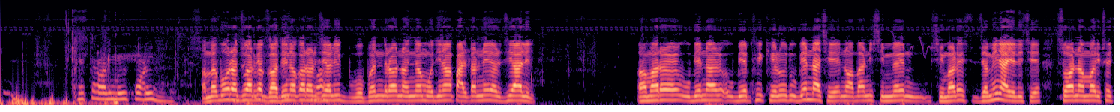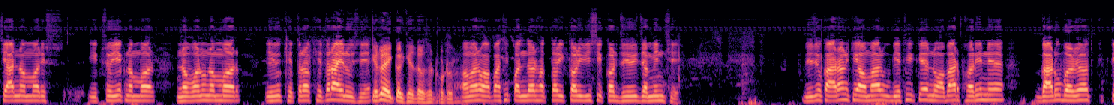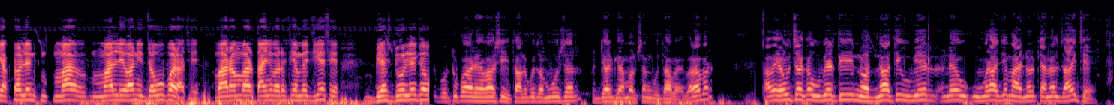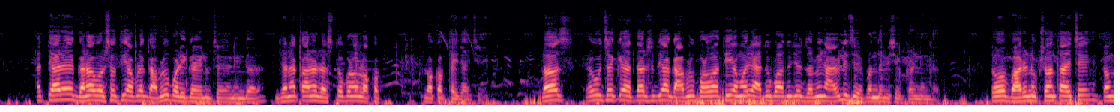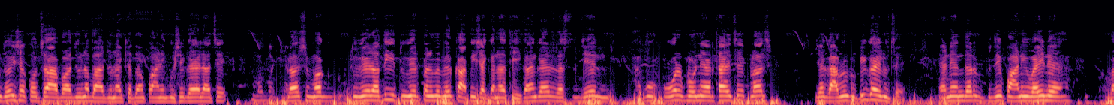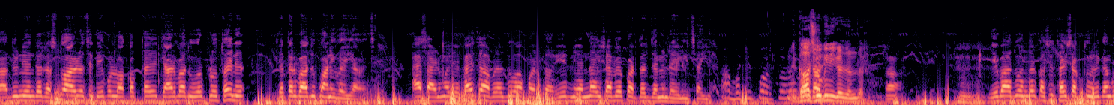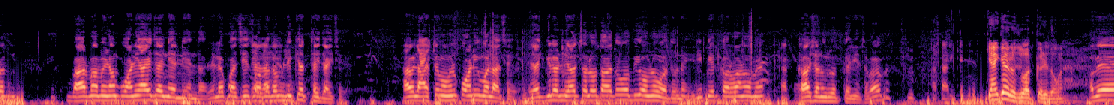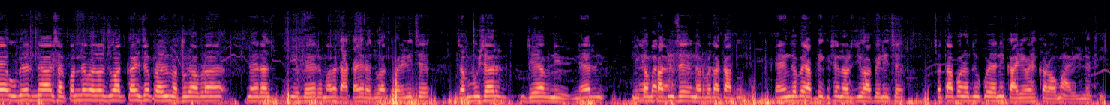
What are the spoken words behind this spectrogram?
અમે બહુ રજૂઆત કે ગાંધીનગર અરજી આલી ભૂપેન્દ્ર નરેન્દ્ર મોદીના પાલટનની અરજી આલી. અમારે ઉબેરના ઉબેરથી ખેડૂત ઉબેરના છે નોબાની સીમે સીમાડે જમીન આવેલી છે. સો નંબર એકસો ચાર નંબર એકસો એક નંબર નવ્વાણું નંબર એવું ખેતર ખેતર આવેલું છે. કેટલા એકર ખેતર છે ટોટલ અમારા બાપાથી પંદર સત્તર એકર વીસ એકર જેવી જમીન છે. બીજું કારણ કે અમારે ઉબેથી કે નોબાર ફરીને ગાડું બળદ ટ્રેક્ટર લઈને માલ લેવાની જવું પડે છે. વારંવાર ત્રણ વર્ષથી અમે જઈએ છીએ. ભેંસ ઢોલે જવું. ભોટુપા રહેવાસી, તાલુકો જંબુસર અઢિયાર ગેમલ સંઘ બુધાભાઈ, બરાબર? હવે એવું છે કે ઉબેરથી, નોંધનાથી ઉબેર અને ઉમરા જે માઇનોર કેનલ જાય છે, અત્યારે ઘણા વર્ષોથી આપણે ગાબડું પડી ગયેલું છે એની અંદર, જેના કારણે રસ્તો પણ લોકઅપ લોકઅપ થઈ જાય છે. પ્લસ એવું છે કે અત્યાર સુધી આ ગાબડું પડવાથી અમારી આજુબાજુ જે જમીન આવેલી છે પંદર વીસ એકરની અંદર તો ભારે નુકસાન થાય છે. તમે જોઈ શકો છો આ બાજુના બાજુના ખેતરમાં પાણી ઘૂસી ગયેલા છે. પ્લસ મગ તુવેર હતી તુવેર પણ મેં કાપી શક્યા નથી. કારણ કે રસ જે ઓવરફ્લોની એર થાય છે પ્લસ જે ગાબડું તૂટી ગયેલું છે એની અંદર જે પાણી વહીને બાજુની અંદર રસ્તો આવેલો છે તે પણ લોકઅપ થાય. ત્યારબાદ ઓવરફ્લો થઈને ખેતર બાજુ પાણી વહી આવે છે. આ સાઈડમાં દેખાય છે આપણે જો આ પડતર એ નેરના હિસાબે પડતર જમીન રહેલી છે અહીંયા. ઘાસ ઉગી નીકળે અંદર. હા. એ બાજુ અંદર કશું થઈ શકતું નથી. કેમ કે બારમા મહિનામાં પાણી આવી જાય નેરની અંદર. એટલે પછી એકદમ લીકેજ થઈ જાય છે. હવે લાસ્ટ ટાઈમ અમને પાણી મળે છે. રેગ્યુલર નેલ ચલાવતા હોય તો બી અમને વધુ નહીં. રિપેર કરવાનો અમે ખાસ અનુરોધ કરીએ છીએ. બરાબર? ક્યાં ક્યાં રજૂઆત કરી તમે? હવે ઉબેરના સરપંચને રજૂઆત કરી છે. પ્રવીણ મથુરા આપણા ને રજ- એ ભાઈ મારા કાકાએ રજૂઆત કરેલી છે. જંબુસર જે નહેર નિગમ ખાતું છે નર્મદા ખાતું એની અંદર પણ એપ્લિકેશન અરજીઓ આપેલી છે. છતાં પણ હજુ કોઈ એની કાર્યવાહી કરવામાં આવેલી નથી.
